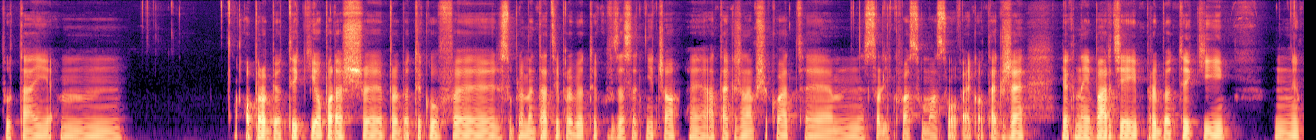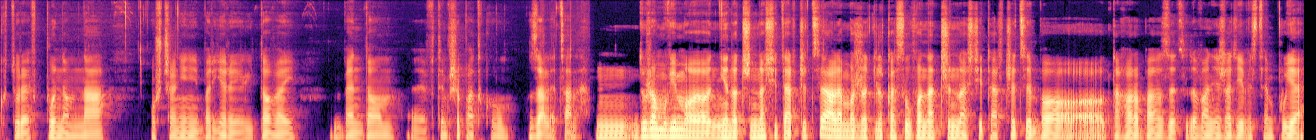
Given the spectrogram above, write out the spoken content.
tutaj mm, o probiotyki, o podaż e, probiotyków, e, suplementację probiotyków zasadniczo, a także na przykład soli kwasu masłowego. Także jak najbardziej probiotyki, mm, które wpłyną na uszczelnienie bariery jelitowej, będą e, w tym przypadku zalecane. Mm, dużo mówimy o niedoczynności tarczycy, ale może kilka słów o nadczynności tarczycy, bo ta choroba zdecydowanie rzadziej występuje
